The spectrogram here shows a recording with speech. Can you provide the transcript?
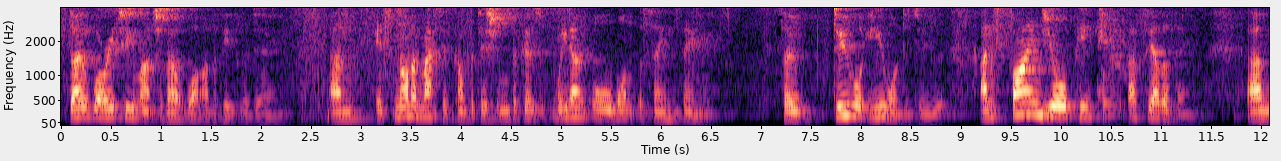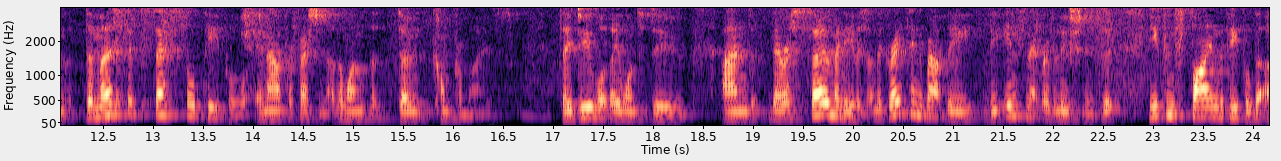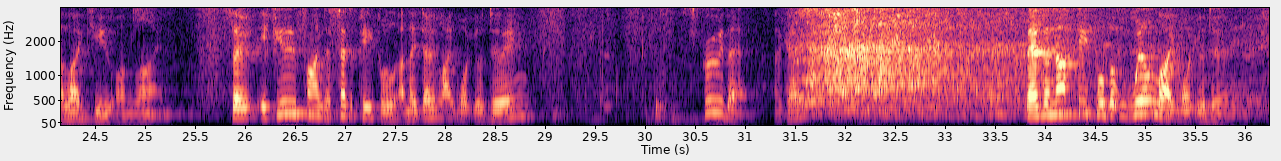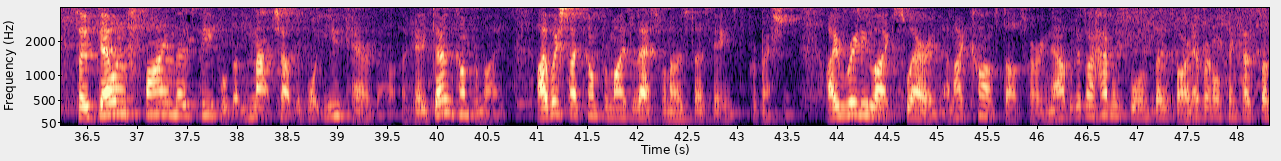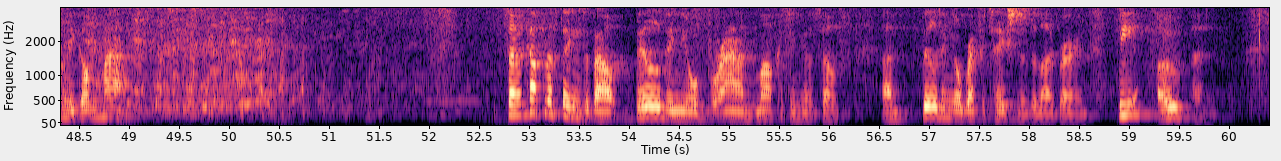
Don't worry too much about what other people are doing. Um, it's not a massive competition because we don't all want the same things. So do what you want to do and find your people. That's the other thing. Um, the most successful people in our profession are the ones that don't compromise. They do what they want to do. And there are so many of us. And the great thing about the, the internet revolution is that you can find the people that are like you online. So if you find a set of people and they don't like what you're doing, screw them, okay? There's enough people that will like what you're doing. So go and find those people that match up with what you care about. Okay, don't compromise. I wish I'd compromised less when I was first getting into the profession. I really like swearing, and I can't start swearing now because I haven't sworn so far, and everyone will think I've suddenly gone mad. so a couple of things about building your brand, marketing yourself, um, building your reputation as a librarian. Be open.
